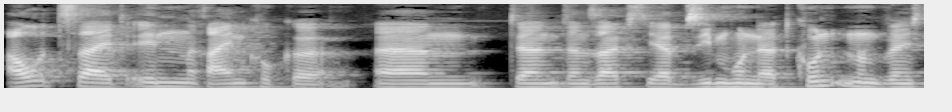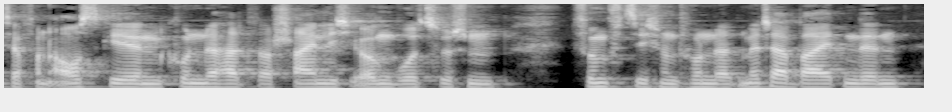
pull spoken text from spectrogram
outside in reingucke, ähm, dann, dann sagst du, ihr habt 700 Kunden und wenn ich davon ausgehe, ein Kunde hat wahrscheinlich irgendwo zwischen 50 und 100 Mitarbeitenden,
